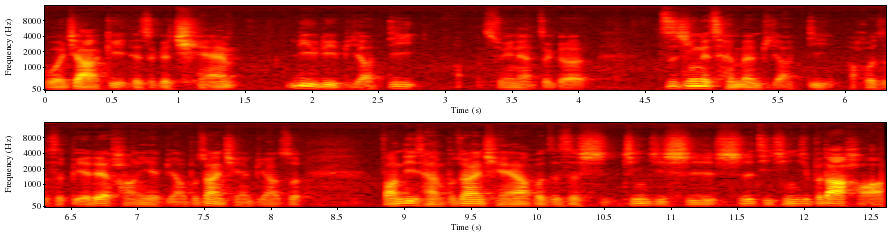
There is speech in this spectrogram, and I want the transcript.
国家给的这个钱利率比较低啊，所以呢，这个资金的成本比较低，或者是别的行业比较不赚钱，比方说房地产不赚钱啊，或者是实经济实实体经济不大好啊，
